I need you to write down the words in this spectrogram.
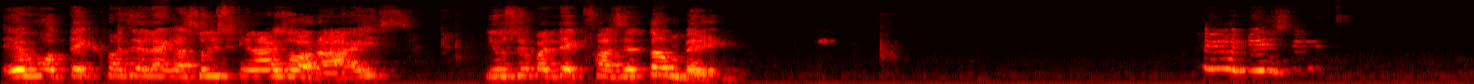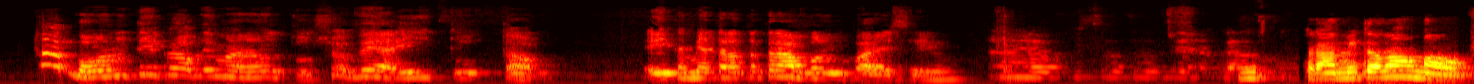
Eu vou ter que fazer alegações finais orais e o senhor vai ter que fazer também. Eu disse, tá bom, não tem problema não, doutor. Deixa eu ver aí, tudo tal. Eita, minha tela tá travando, parece eu. Ah, a pessoa tá dizendo. Pra mim tá normal.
